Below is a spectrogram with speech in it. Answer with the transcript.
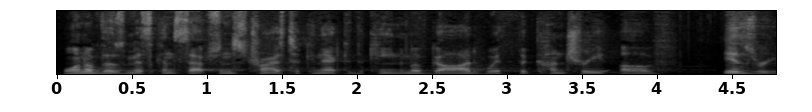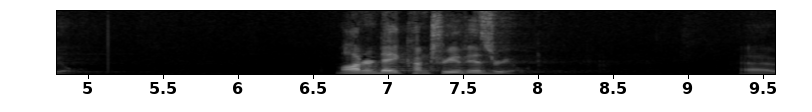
One of those misconceptions tries to connect the kingdom of God with the country of Israel. Modern day country of Israel. Uh,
